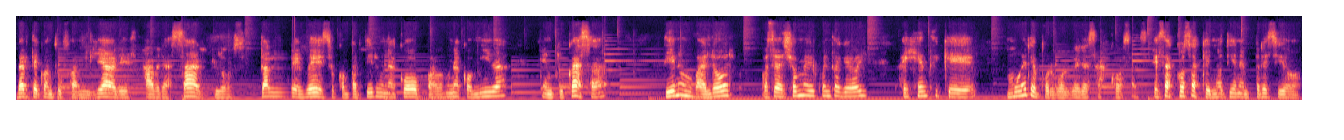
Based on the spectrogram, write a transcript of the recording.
verte con tus familiares, abrazarlos, darles besos, compartir una copa, una comida en tu casa, tiene un valor, o sea, yo me doy cuenta que hoy hay gente que muere por volver a esas cosas, esas cosas que no tienen precio,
